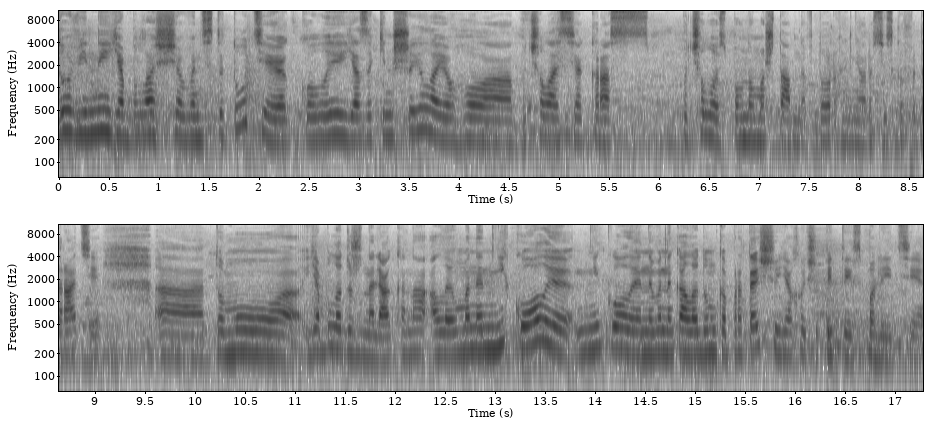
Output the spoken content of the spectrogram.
До війни я була ще в інституті, коли я закінчила його, почалась якраз. Почалось повномасштабне вторгнення Російської Федерації, Е, тому я була дуже налякана, але у мене ніколи ніколи не виникала думка про те, що я хочу піти з поліції.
